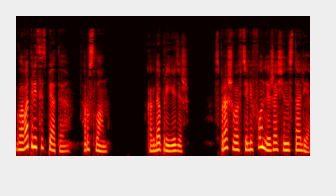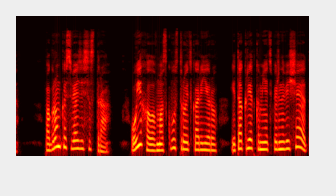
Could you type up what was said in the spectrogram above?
Глава 35. Руслан. «Когда приедешь?» Спрашиваю в телефон, лежащий на столе. По громкой связи сестра. Уехала в Москву строить карьеру, и так редко меня теперь навещают,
